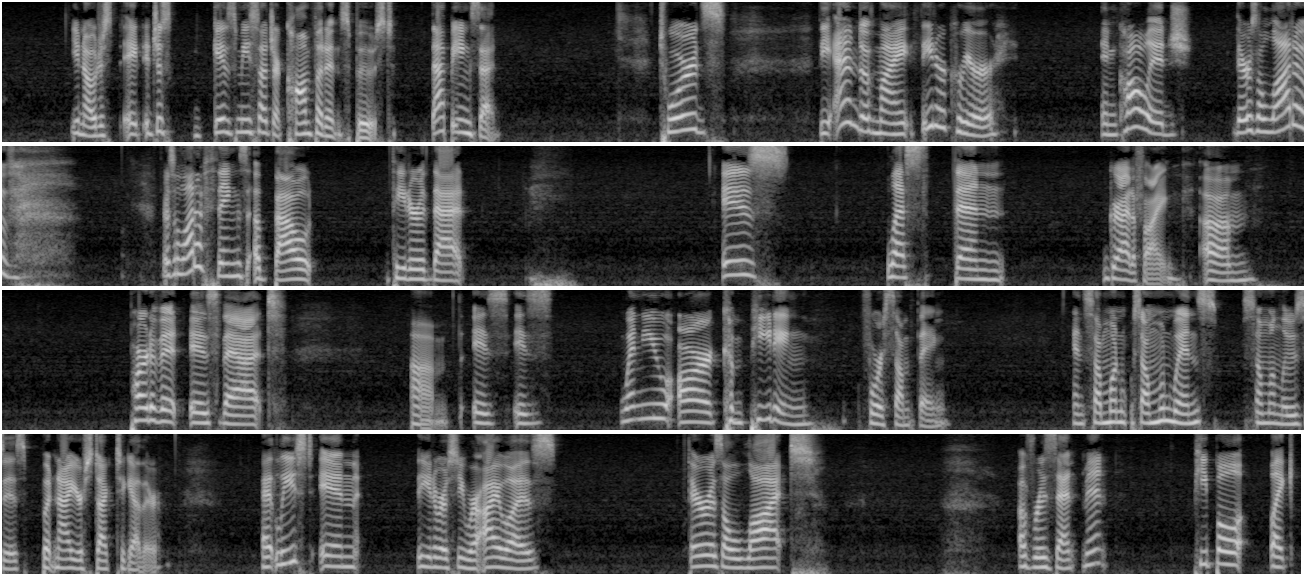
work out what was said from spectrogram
you know, just it, it just gives me such a confidence boost. That being said, towards the end of my theater career in college, there's a lot of there's a lot of things about theater that is less than gratifying. Um, part of it is that um, is is when you are competing for something and someone someone wins, someone loses, but now you're stuck together. At least in the university where I was, there is a lot of resentment. People like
